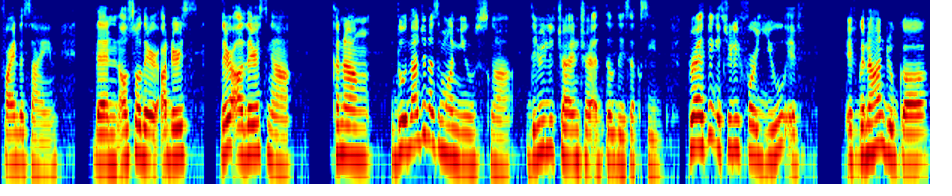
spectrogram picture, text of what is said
Find a sign. Then also there are others there are others nga kanang do na na sa mga news nga they really try and try until they succeed. But I think it's really for you if if ganahan jud ka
